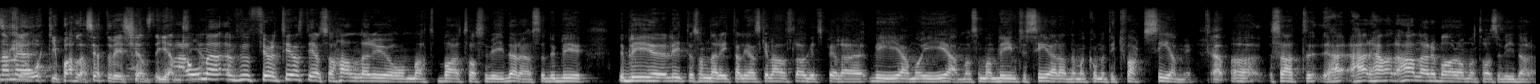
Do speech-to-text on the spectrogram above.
nej, men- Tråkig på alla sätt och vis känns det Ja, egentligen. men för Fiorentinas del så handlar det ju om att bara ta sig vidare. Så det, blir, det blir ju lite som när det italienska landslaget spelar VM och EM. Alltså man blir intresserad när man kommer till kvartssemi. Ja. Eh, Så att här, här handlar det bara om att ta sig vidare.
